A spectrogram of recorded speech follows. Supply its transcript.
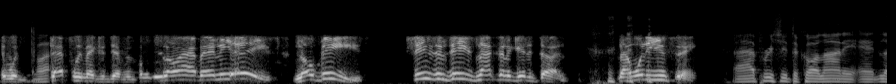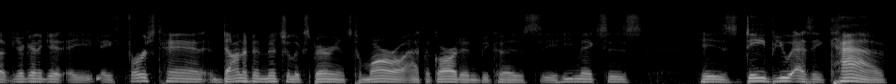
It would what? definitely make a difference. But we don't have any A's, no B's. And D's not going to get it done. Now, what do you think? I appreciate the call, Lonnie. And look, you're going to get a, a first hand Donovan Mitchell experience tomorrow at the Garden because he makes his his debut as a Cav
